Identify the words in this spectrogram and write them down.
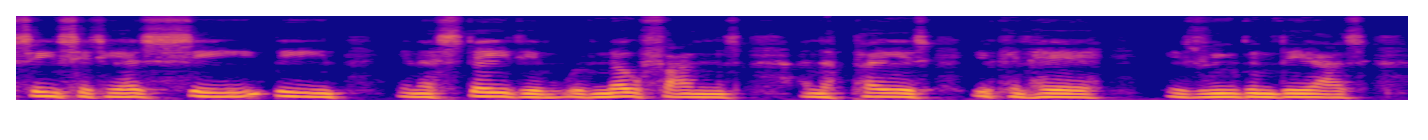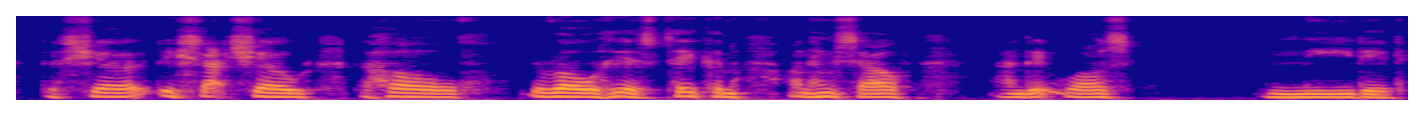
Seen City has seen, been in a stadium with no fans, and the players you can hear is Ruben Dias. The show, this that showed the whole the role he has taken on himself, and it was needed.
